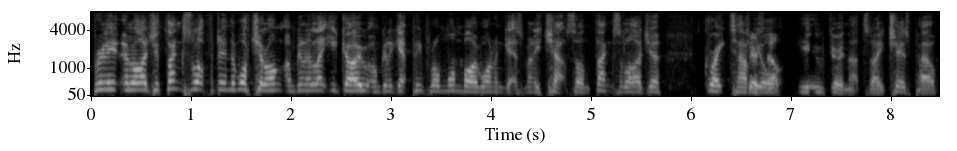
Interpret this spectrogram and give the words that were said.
Brilliant, Elijah. Thanks a lot for doing the watch along. I'm going to let you go. I'm going to get people on one by one and get as many chats on. Thanks, Elijah. Great to have Cheers, your, pal. you doing that today. Cheers, pal.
